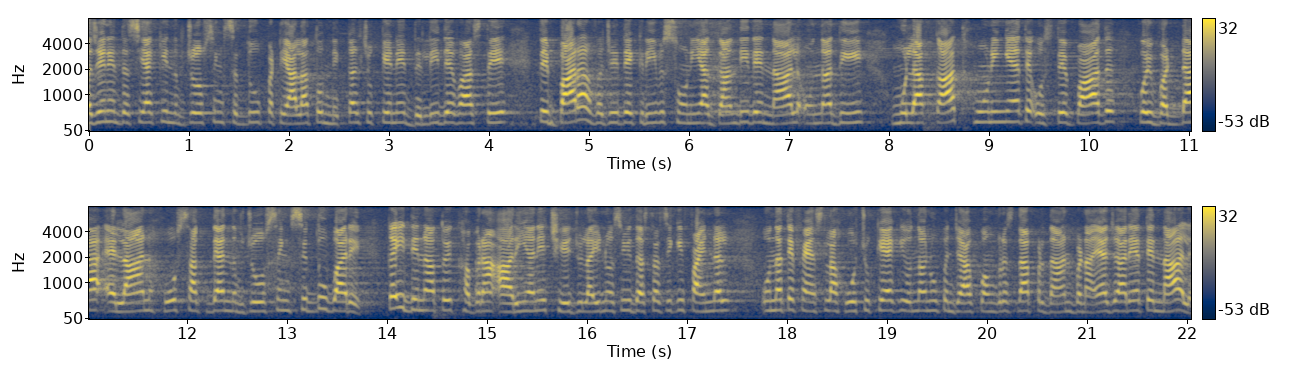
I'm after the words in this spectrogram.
ਅਜੇ ਨੇ ਦੱਸਿਆ ਕਿ ਨਵਜੋਤ ਸਿੰਘ ਸਿੱਧੂ ਪਟਿਆਲਾ ਤੋਂ ਨਿਕਲ ਚੁੱਕੇ ਨੇ ਦਿੱਲੀ ਦੇ ਵਾਸਤੇ ਤੇ 12 ਵਜੇ ਦੇ ਕਰੀਬ ਸੋਨੀਆ ਗਾਂਧੀ ਦੇ ਨਾਲ ਉਹਨਾਂ ਦੀ ਮੁਲਾਕਾਤ ਹੋਣੀ ਹੈ ਤੇ ਉਸ ਦੇ ਬਾਅਦ ਕੋਈ ਵੱਡਾ ਐਲਾਨ ਹੋ ਸਕਦਾ ਹੈ ਨਵਜੋਤ ਸਿੰਘ ਸਿੱਧੂ ਬਾਰੇ। ਕਈ ਦਿਨਾਂ ਤੋਂ ਇਹ ਖਬਰਾਂ ਆ ਰਹੀਆਂ ਨੇ। 6 ਜੁਲਾਈ ਨੂੰ ਅਸੀਂ ਵੀ ਦੱਸਤਾ ਸੀ ਕਿ ਫਾਈਨਲ ਉਹਨਾਂ ਤੇ ਫੈਸਲਾ ਹੋ ਚੁੱਕਿਆ ਹੈ ਕਿ ਉਹਨਾਂ ਨੂੰ ਪੰਜਾਬ ਕਾਂਗਰਸ ਦਾ ਪ੍ਰਧਾਨ ਬਣਾਇਆ ਜਾ ਰਿਹਾ ਤੇ ਨਾਲ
